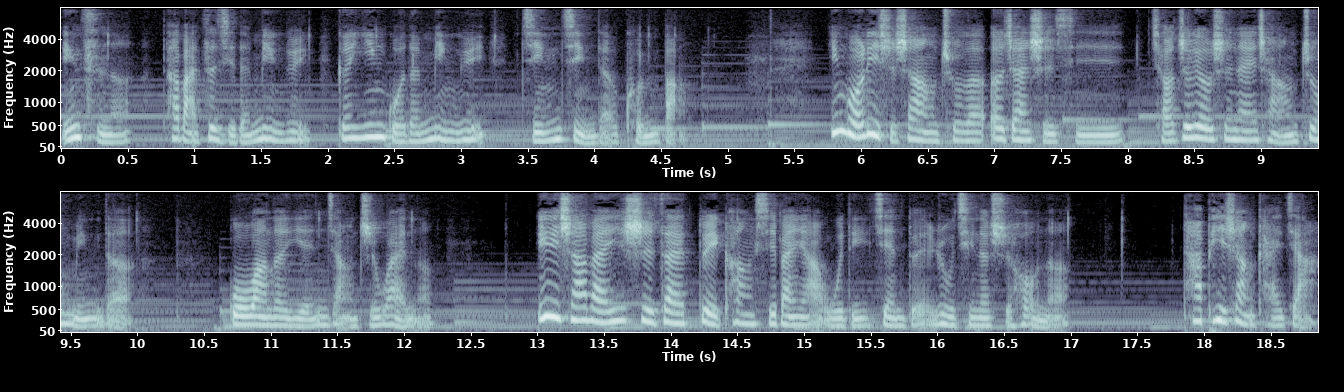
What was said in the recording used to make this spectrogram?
因此呢。他把自己的命运跟英国的命运紧紧地捆绑。英国历史上，除了二战时期乔治六世那一场著名的国王的演讲之外呢，伊丽莎白一世在对抗西班牙无敌舰队入侵的时候呢，她披上铠甲，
